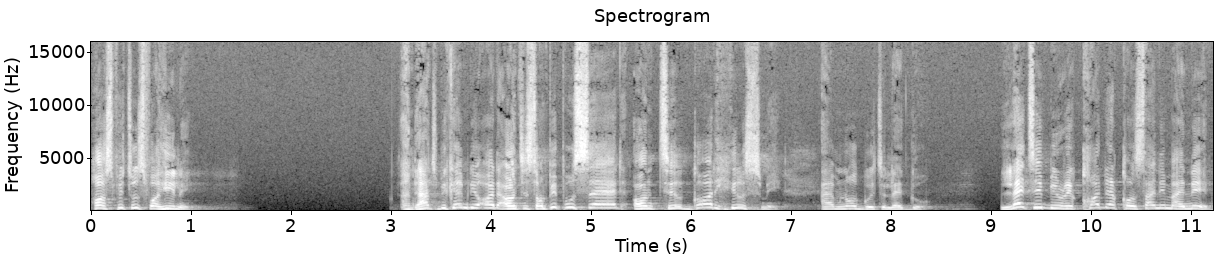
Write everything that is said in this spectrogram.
hospitals for healing. And that became the order until some people said, Until God heals me, I'm not going to let go. Let it be recorded concerning my name.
